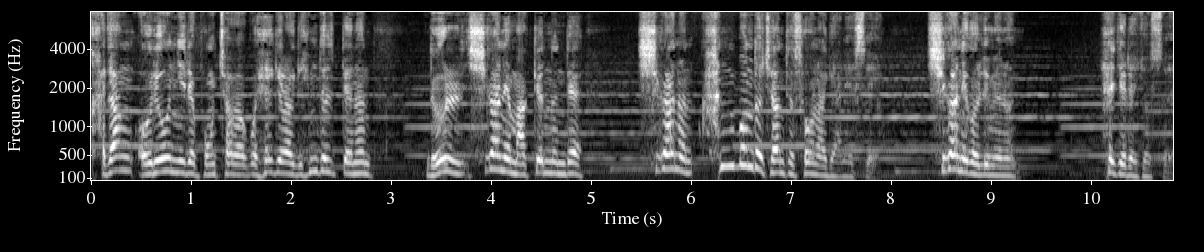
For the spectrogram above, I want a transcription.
가장 어려운 일에 봉착하고 해결하기 힘들 때는 늘 시간에 맡겼는데 시간은 한 번도 저한테 서운하게 안 했어요. 시간이 걸리면은 해결해 줬어요.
